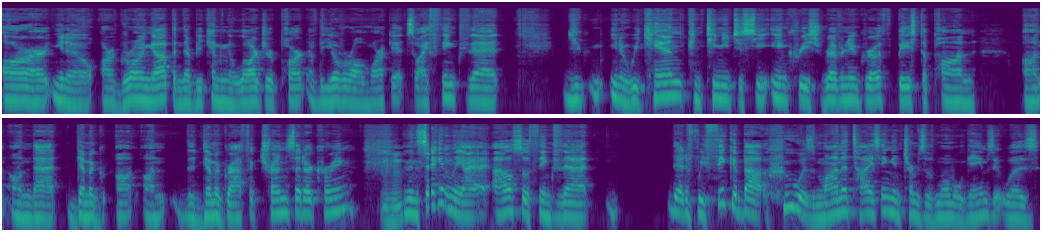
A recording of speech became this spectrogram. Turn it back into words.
are, you know, are growing up and they're becoming a larger part of the overall market. So I think that you you know we can continue to see increased revenue growth based upon on on that demo on, on the demographic trends that are occurring mm-hmm. and then secondly I, I also think that that if we think about who was monetizing in terms of mobile games it was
